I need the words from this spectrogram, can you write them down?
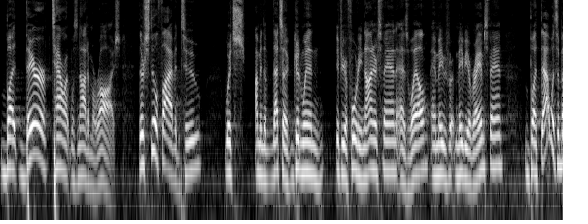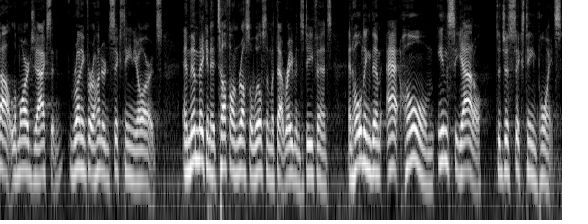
but their talent was not a mirage. They're still 5 and 2, which I mean that's a good win if you're a 49ers fan as well and maybe maybe a Rams fan. But that was about Lamar Jackson running for 116 yards and then making it tough on Russell Wilson with that Ravens defense and holding them at home in Seattle to just 16 points.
